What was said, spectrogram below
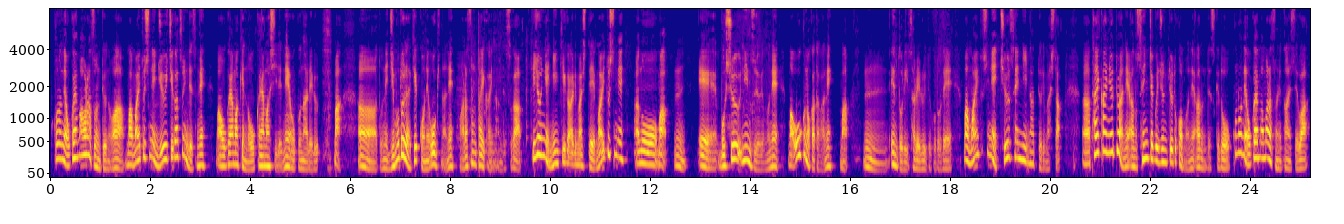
このね、岡山マラソンっていうのは、まあ、毎年ね、11月にですね、まあ、岡山県の岡山市でね、行われる、まあ、あとね、地元では結構ね、大きなね、マラソン大会なんですが、非常にね、人気がありまして、毎年ね、あのー、まあ、うん、えー、募集人数よりもね、まあ多くの方がね、まあ、うん、エントリーされるということで、まあ毎年ね、抽選になっておりました。あ大会によってはね、あの先着順というところもね、あるんですけど、このね、岡山マラソンに関しては、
